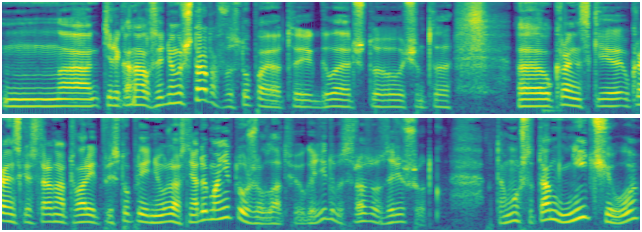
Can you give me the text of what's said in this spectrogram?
на телеканалах Соединенных Штатов выступают и говорят, что, в общем-то, э, украинские, украинская страна творит преступления ужасные, я думаю, они тоже в Латвию угодили бы сразу за решетку. Потому что там ничего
